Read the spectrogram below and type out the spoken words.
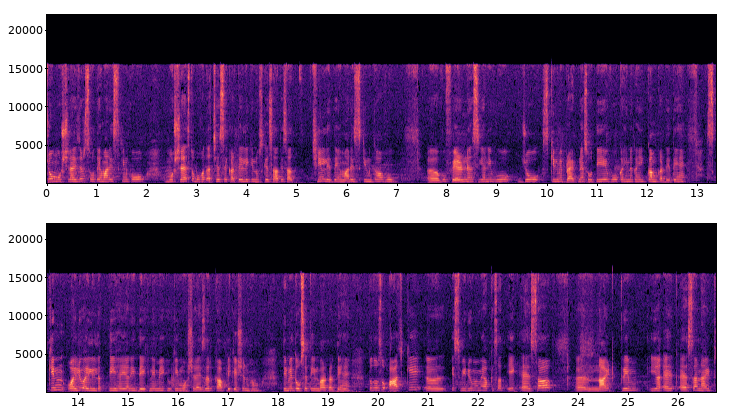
जो मॉइस्चराइज़र्स होते हैं हमारी स्किन को मॉइस्चराइज तो बहुत अच्छे से करते हैं, लेकिन उसके साथ ही साथ छीन लेते हैं हमारी स्किन का वो वो फेयरनेस यानी वो जो स्किन में ब्राइटनेस होती है वो कहीं ना कहीं कम कर देते हैं। स्किन ऑयली ऑयली लगती है यानी देखने में क्योंकि मॉइस्चराइज़र का अप्लीकेशन हम दिन में दो से तीन बार करते हैं। तो दोस्तों आज के इस वीडियो में मैं आपके साथ एक ऐसा नाइट क्रीम या एक ऐसा नाइट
